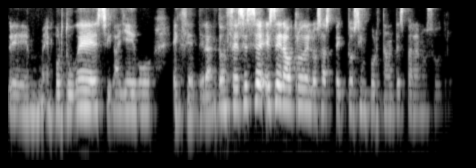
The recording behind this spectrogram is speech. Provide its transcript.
en portugués y gallego, etc. Entonces, ese, era otro de los aspectos importantes para nosotros.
